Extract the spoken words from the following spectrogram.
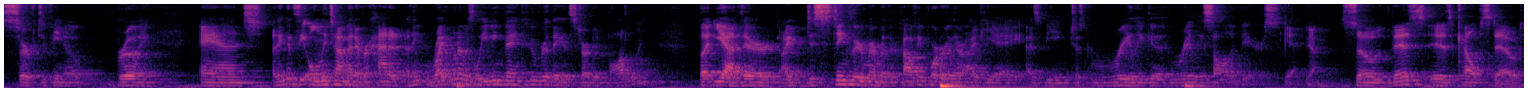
served Tofino brewing, and I think it's the only time I'd ever had it. I think right when I was leaving Vancouver, they had started bottling. But yeah, their I distinctly remember their coffee porter and their IPA as being just really good, really solid beers. yeah. Yeah. So this is kelp stout.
